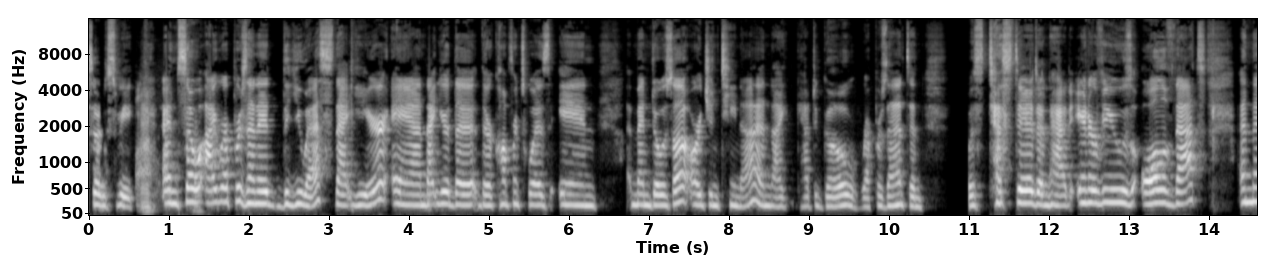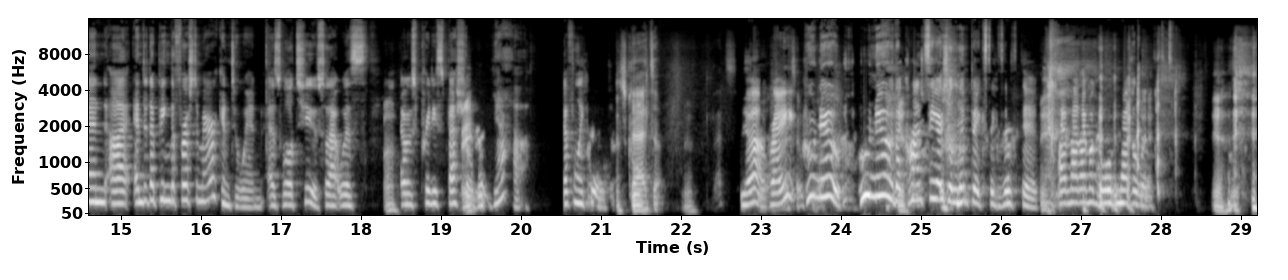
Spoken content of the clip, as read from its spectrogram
so to speak. Wow. And so I represented the US that year and that year the their conference was in Mendoza, Argentina and I had to go represent and was tested and had interviews, all of that, and then uh, ended up being the first American to win as well too. So that was that was pretty special. But yeah, definitely cool. That's cool. That's a, yeah. yeah cool. right. So Who cool. knew? Who knew the concierge Olympics existed and that I'm a gold medalist? Yeah.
